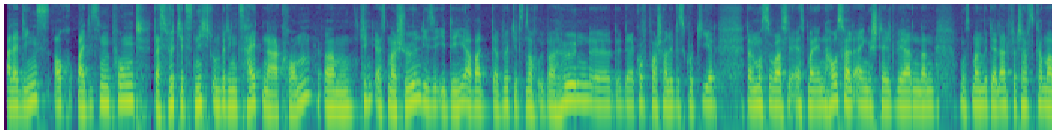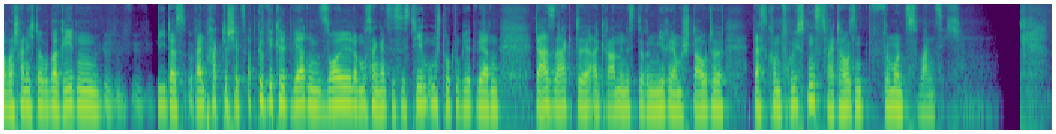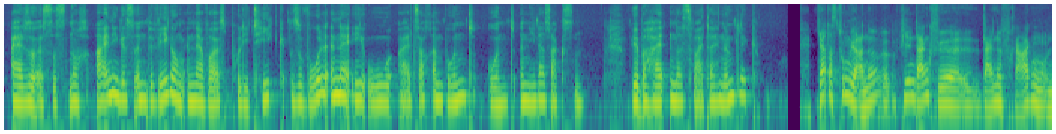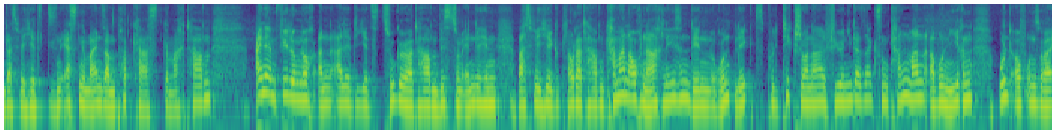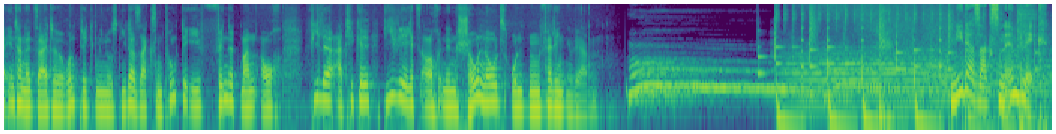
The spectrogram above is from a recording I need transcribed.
Allerdings auch bei diesem Punkt, das wird jetzt nicht unbedingt zeitnah kommen. Ähm, klingt erstmal schön, diese Idee, aber da wird jetzt noch über Höhen äh, der Kopfpauschale diskutiert. Dann muss sowas ja erstmal in den Haushalt eingestellt werden. Dann muss man mit der Landwirtschaftskammer wahrscheinlich darüber reden, wie das rein praktisch jetzt abgewickelt werden soll. Da muss ein ganzes System umstrukturiert werden. Da sagte Agrarministerin Miriam Staute, das kommt frühestens 2025. Also es ist noch einiges in Bewegung in der Wolfspolitik, sowohl in der EU als auch im Bund und in Niedersachsen. Wir behalten das weiterhin im Blick. Ja, das tun wir, Anne. Vielen Dank für deine Fragen und dass wir jetzt diesen ersten gemeinsamen Podcast gemacht haben. Eine Empfehlung noch an alle, die jetzt zugehört haben bis zum Ende hin. Was wir hier geplaudert haben, kann man auch nachlesen. Den Rundblick, das Politikjournal für Niedersachsen, kann man abonnieren. Und auf unserer Internetseite rundblick-niedersachsen.de findet man auch viele Artikel, die wir jetzt auch in den Show Notes unten verlinken werden. Niedersachsen im Blick.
